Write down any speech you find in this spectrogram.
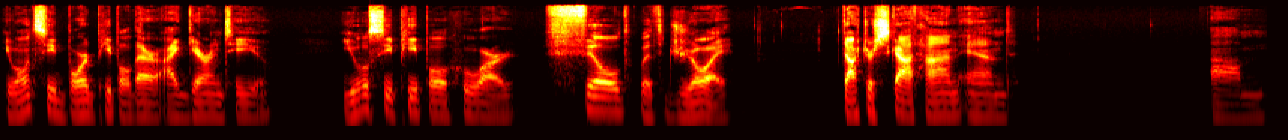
You won't see bored people there, I guarantee you. You will see people who are filled with joy. Dr. Scott Hahn and um,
